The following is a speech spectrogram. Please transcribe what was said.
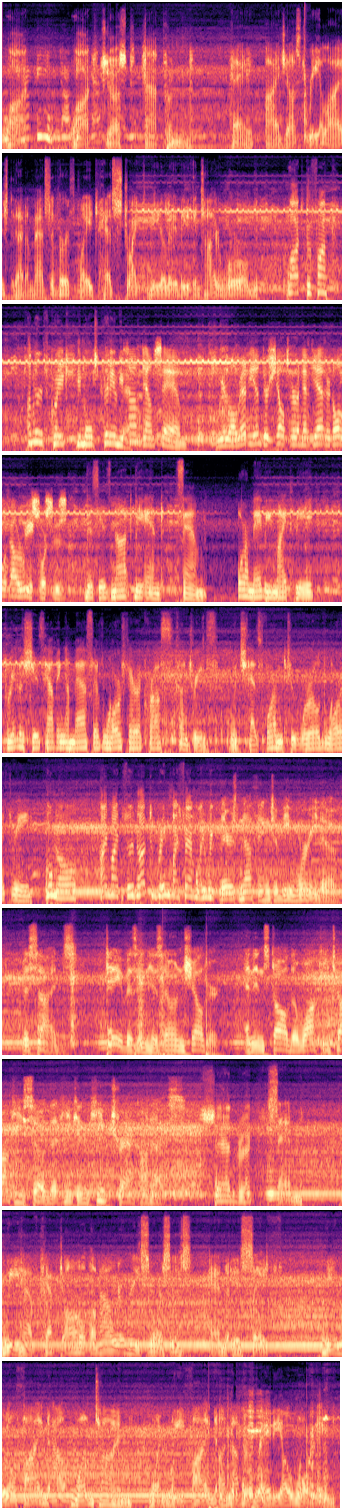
What? What just happened? Hey, I just realized that a massive earthquake has struck nearly the entire world. What the fuck? An earthquake in Australia. Calm down, Sam. We're already under shelter and have gathered all of our resources. This is not the end, Sam. Or maybe might be. British is having a massive warfare across countries, which has formed to World War III. Oh no, I might forgot to bring my family with me. There's nothing to be worried of. Besides, Dave is in his own shelter, and installed a walkie-talkie so that he can keep track on us. Cedric. Sam, we have kept all of our resources, and is safe. We will find out one time, when we find another radio warning.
